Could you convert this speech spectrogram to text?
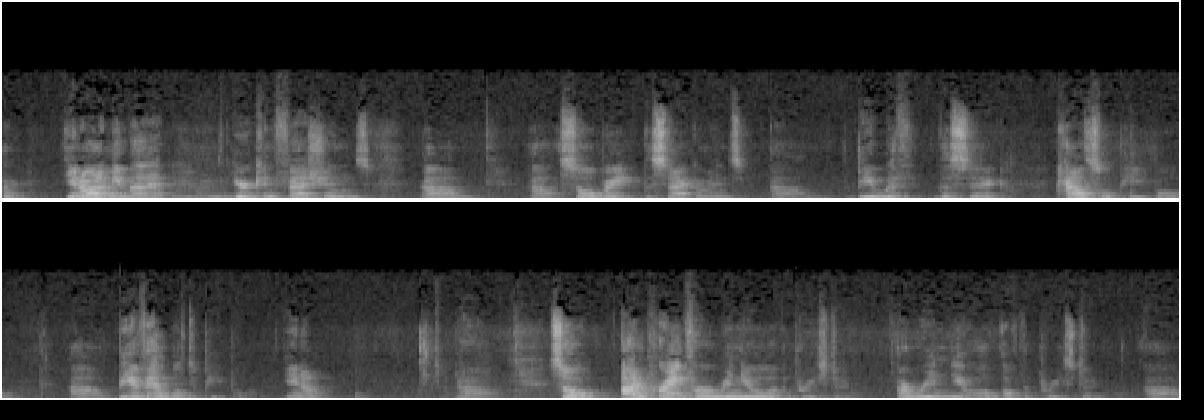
you know what I mean by that? Mm-hmm. Hear confessions, um, uh, celebrate the sacraments, um, be with the sick, counsel people, um, be available to people, you know? Um, so I'm praying for a renewal of the priesthood, a renewal of the priesthood. Um,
